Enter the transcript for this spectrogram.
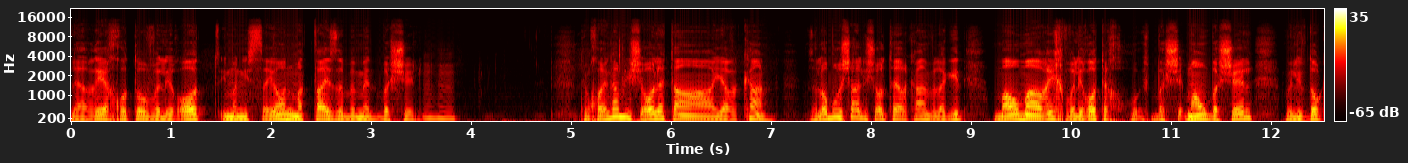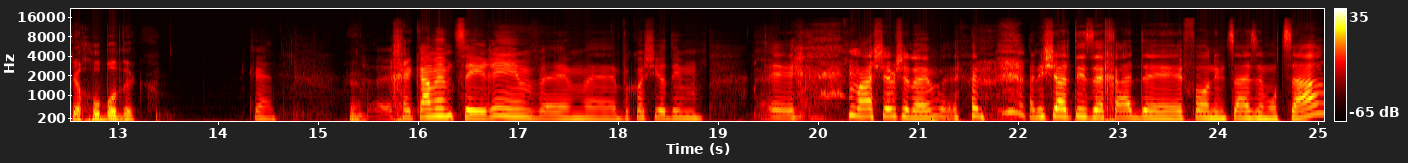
להריח אותו ולראות עם הניסיון מתי זה באמת בשל. Mm-hmm. אתם יכולים גם לשאול את הירקן. זה לא בושה לשאול את הירקן ולהגיד מה הוא מעריך ולראות איך הוא, בש... מה הוא בשל ולבדוק איך הוא בודק. כן. כן. חלקם הם צעירים והם uh, בקושי יודעים uh, מה השם שלהם. אני שאלתי איזה אחד uh, איפה נמצא איזה מוצר.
